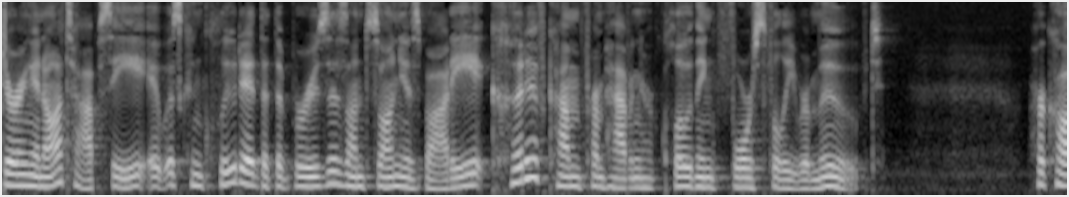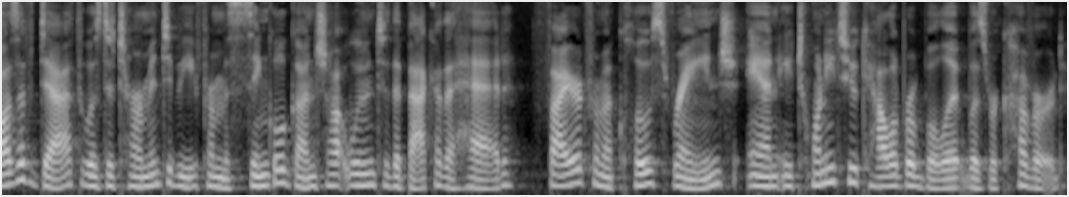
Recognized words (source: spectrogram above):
During an autopsy, it was concluded that the bruises on Sonya's body could have come from having her clothing forcefully removed. Her cause of death was determined to be from a single gunshot wound to the back of the head, fired from a close range, and a 22 caliber bullet was recovered.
